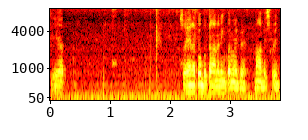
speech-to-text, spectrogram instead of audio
Kaya. So ayan na to, butangan na ning kuan mga best friend.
